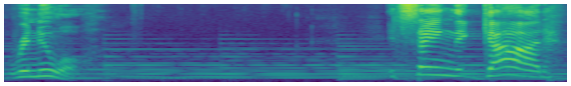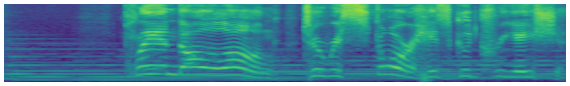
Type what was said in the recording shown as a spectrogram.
renewal. It's saying that God planned all along to restore his good creation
